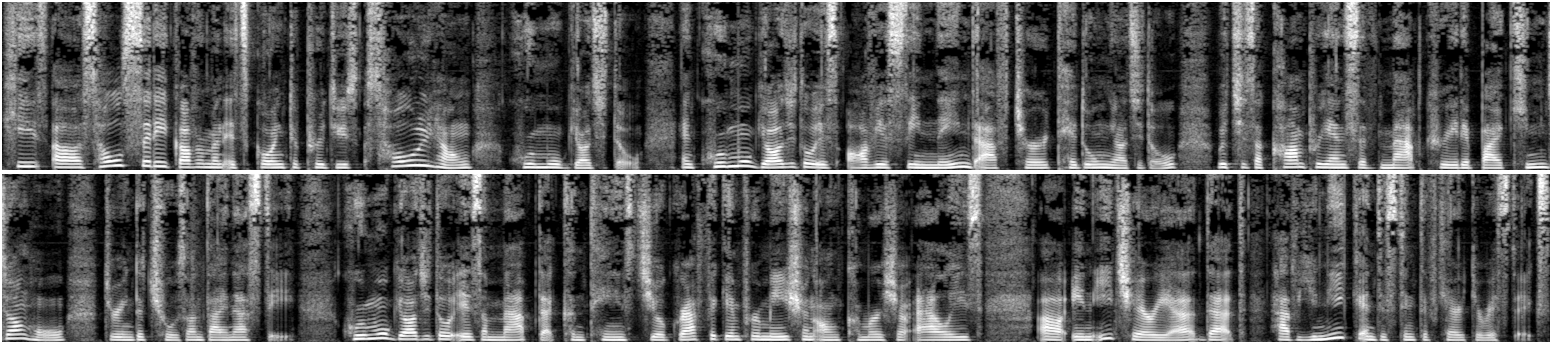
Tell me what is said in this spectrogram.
He's uh, Seoul City government is going to produce 서울형 골목 여지도, and 골목 여지도 is obviously named after 대동 여지도, which is a comprehensive map created by Kim Jong-ho during the Joseon dynasty. 골목 여지도 is a map that contains geographic information on commercial alleys uh, in each area that have unique and distinctive characteristics.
